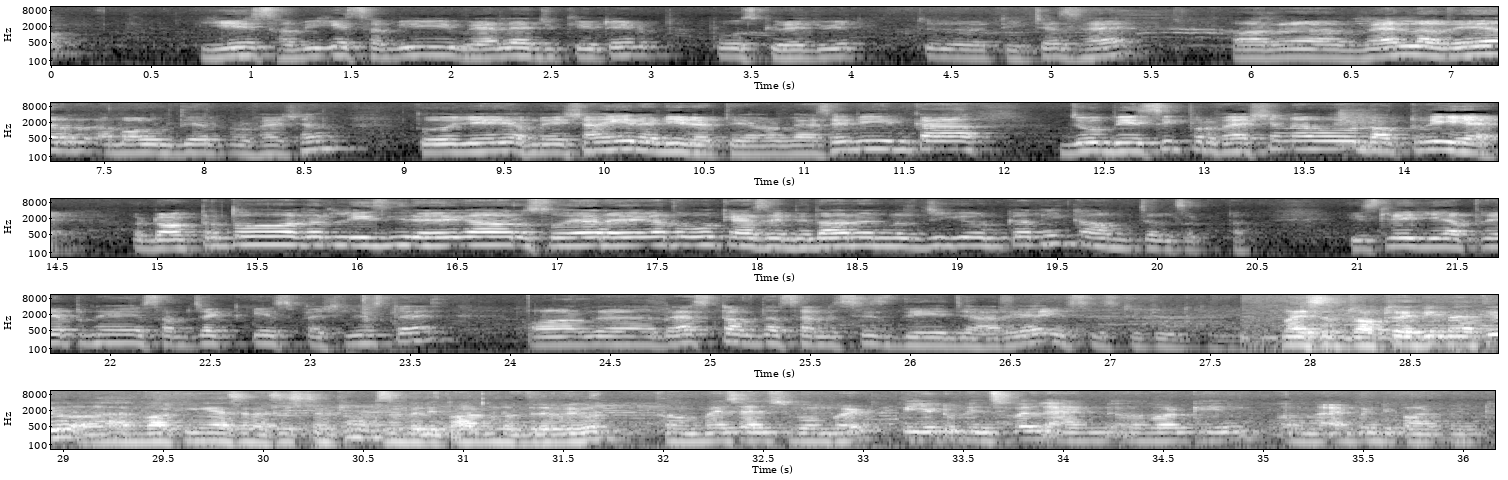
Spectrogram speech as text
ये सभी के सभी well educated post graduate teachers है और well aware about their profession तो ये हमेशा ही रेडी रहते हैं। और वैसे भी इनका जो बेसिक प्रोफेशन है वो डॉक्टरी है और डॉक्टर तो अगर लेजी रहेगा और सोया रहेगा तो वो कैसे? विदाउट एनर्जी के उनका नहीं काम चल सकता। इसलिए ये अपने अपने सब्जेक्ट के स्पेशलिस्ट हैं। और बेस्ट ऑफ़ द सर्विसेज़ दिए जा रहे हैं इस इंस्टीट्यूट के लिए Myself, Dr. A.B. Matthew. I'm working as an assistant professor in the Department of Dravidian. Uh, myself Shubham Bhatt, PA2 principal and uh, work in uh, admin department.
